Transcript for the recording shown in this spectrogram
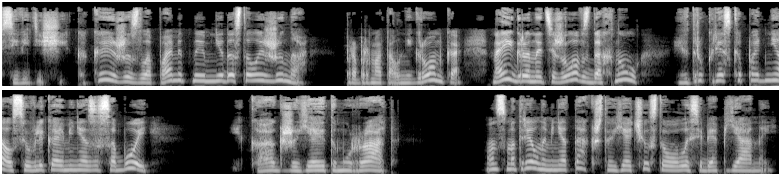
«Всевидящий, какая же злопамятная мне досталась жена!» Пробормотал негромко, наигранно тяжело вздохнул и вдруг резко поднялся, увлекая меня за собой. И как же я этому рад! Он смотрел на меня так, что я чувствовала себя пьяной.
